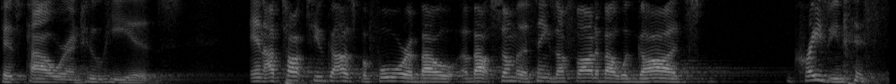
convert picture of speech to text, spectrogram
His power and who He is. And I've talked to you guys before about, about some of the things I've thought about with God's craziness.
